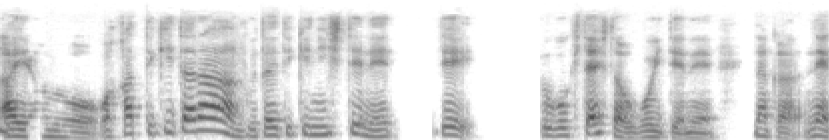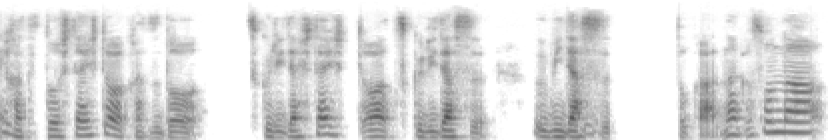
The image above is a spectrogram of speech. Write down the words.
うんアイアムを分かってきたら、具体的にしてね。で、動きたい人は動いてね。なんかね、うん活動したい人は活動、作り出したい人は作り出す、生み出すとか、なんかそんな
